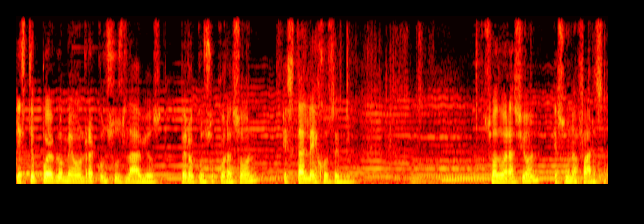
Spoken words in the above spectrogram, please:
Este pueblo me honra con sus labios, pero con su corazón está lejos de mí. Su adoración es una farsa,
